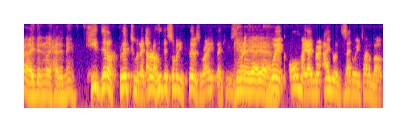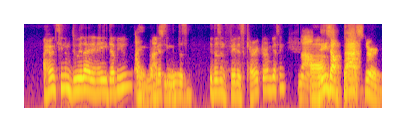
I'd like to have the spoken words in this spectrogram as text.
I, I didn't know it had a name. he did a flip to it. Like I don't know, he did so many flips, right? Like he's Yeah, like, yeah, yeah. quick. Oh my, I, I know exactly what you're talking about. I haven't seen him do that in AEW. I I'm I'm guessing seen it it. doesn't it doesn't fit his character. I'm guessing. Nah, Uh, he's a bastard.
